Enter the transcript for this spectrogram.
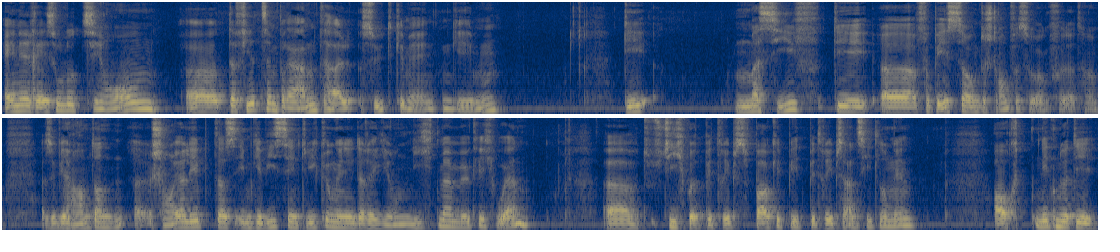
eine Resolution äh, der 14 Bramtal Südgemeinden gegeben, die massiv die äh, Verbesserung der Stromversorgung gefordert haben. Also wir haben dann äh, schon erlebt, dass eben gewisse Entwicklungen in der Region nicht mehr möglich waren. Äh, Stichwort Betriebsbaugebiet, Betriebsansiedlungen. Auch nicht nur die,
